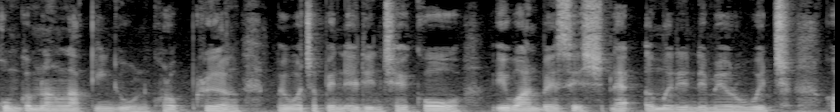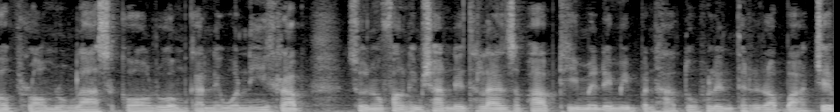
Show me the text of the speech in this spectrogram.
คุมกำลังหลักยังอยู่ครบเครื่อง ไม่ว่าจะเป็นเอดินเชโกอีวานเบซิชและเอเมรินเดเมโรวิชก็พร้อมลงล่าสกอร์ร่วมกันในวันนี้ครับส่วนทางฝั่งทีมชาติเนเธอร์แลนด์สภาพทีมไม่ได้มีปัญหาตัวผู้เล่นที่ได้รับบาดเจ็บ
